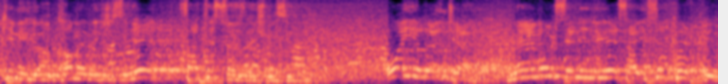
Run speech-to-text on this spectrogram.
2 milyon kamu emekçisini satış sözleşmesidir. 10 yıl önce memur senin üye sayısı 40 bindi.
